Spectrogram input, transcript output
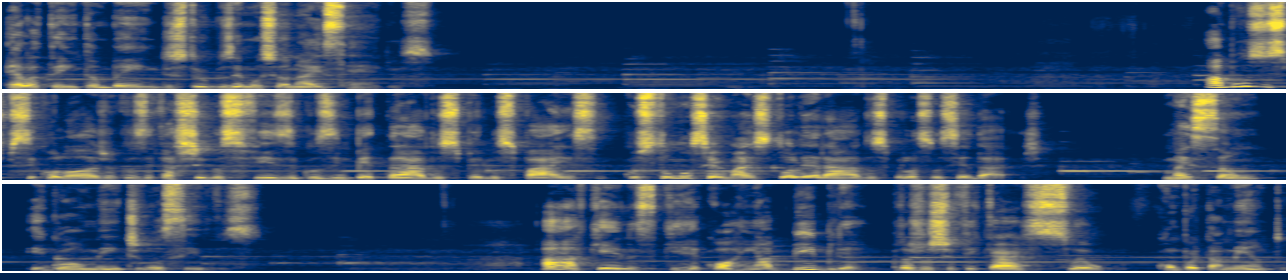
Ela tem também distúrbios emocionais sérios. Abusos psicológicos e castigos físicos impetrados pelos pais costumam ser mais tolerados pela sociedade, mas são igualmente nocivos. Há aqueles que recorrem à Bíblia para justificar seu comportamento,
